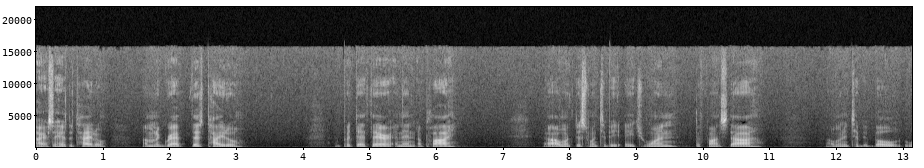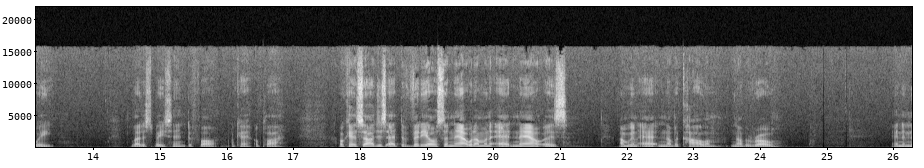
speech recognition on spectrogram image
All right, so here's the title. I'm going to grab this title and put that there and then apply. Uh, I want this one to be H1, the font style. I want it to be bold, weight, letter spacing, default. Okay, apply. Okay, so I'll just add the video. So now what I'm going to add now is I'm going to add another column, another row. And then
